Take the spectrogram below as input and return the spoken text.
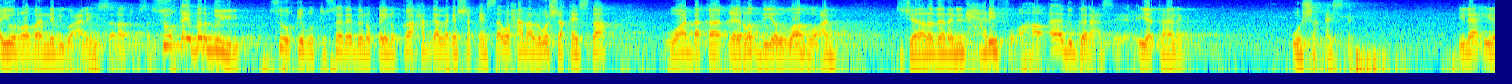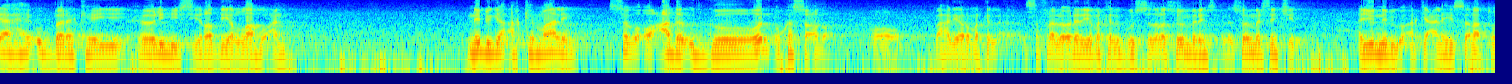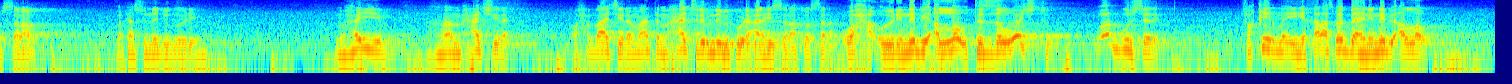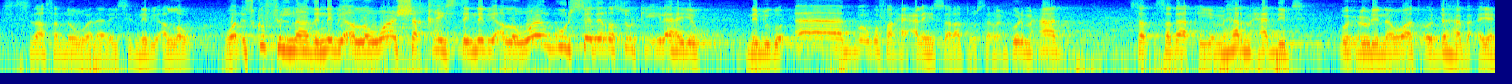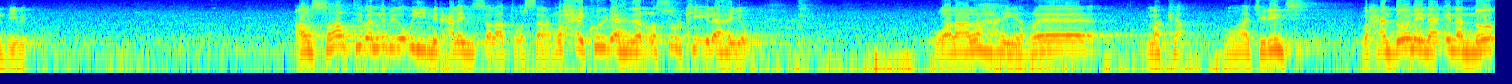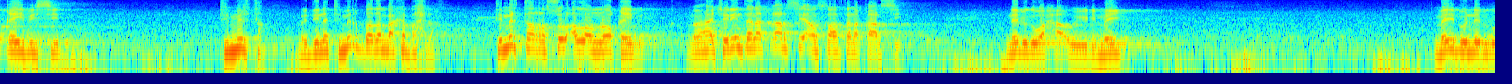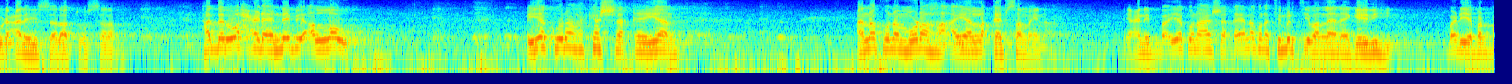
ayuu rabaa nebigu calayhi salaatu wasalaam. Suuqay bar buu yidhi suuqii buu tusay reer banu qaynuqaa xaggaa laga shaqaystaa waxaana lagu shaqaystaa. Waa dhaqaaqay radia allaahu canh tijaaradana nin xariif ahaa aada u ganacsi yaqaanay wuu shaqaystay. Ilaa ilaahay u barakeeyey xoolihiisii radia allaahu canh nebigaa arkay maalin isaga oo cadar udgoon u ka socdo oo bahal yaro marka safre la odhanayo marka la guursado la soo maran la soo marsan jiray ayuu nebigu arkay calayhi salaatu wasalaam markaasuu nebigu yidhi muhayim ha maxaa jira? Waxbaa jira maanta? Maxaa jira buu nebigu ku yidhi calayhi salaatu wasalaam waxa uu yidhi nebi allow tasawajtu waan guursaday. Faqiir ma ihi khalaas ma baahni nebi allow sidaasaad noo walaalaysid nebi allow waan isku filnaaday nebi allow waan shaqaystay nebi allow waan guursaday rasuulkii ilaahayow nebigu aad buu ugu farxay calayhi salaatu wasalam wuxuu ku yidhi maxaad sadaaq iyo meher maxaad dhiibtay wuxuu yidhi nawaad oo dahaba ayaan dhiibay ansaartii baa nebiga u yimid calayhi salaatu wasalaam. Waxay ku yidhaahdeen rasuulkii ilaahayow walaalahay ree maka muhaajiriintii waxaan doonaynaa inaad noo qaybisid timirta. Madiine timir badan baa ka baxda. Timirta rasuul allah noo qaybi muhaajiriintana qaar si ansaartana qaar si nebigu waxa uu yidhi may. May buu nebigu yihi calayhi salaatu wasalaam haddaba waxaa idhaha nebi allow iyakuna ha ka shaqeeyaan. Annakuna mudhaha ayaan la qaybsamaynaa. Yacni iyakuna ha shaqeeya annakuna timirtii baan leenahay geedihii badh badh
